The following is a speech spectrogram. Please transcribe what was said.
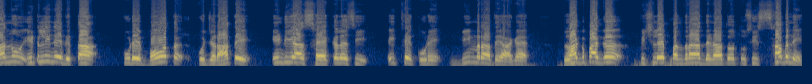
ਸਾਨੂੰ ਇਟਲੀ ਨੇ ਦਿੱਤਾ ਕੂੜੇ ਬਹੁਤ ਕੁਝ ਰਾਹ ਇੰਡੀਆ ਸਾਈਕਲ ਸੀ, ਇੱਥੇ ਕੂੜੇ ਬੀਮਰਾਂ ਤੇ ਆ ਗਏ। ਲਗਭਗ ਪਿਛਲੇ 15 ਦਿਨਾਂ ਤੋਂ ਤੁਸੀਂ ਸਭ ਨੇ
